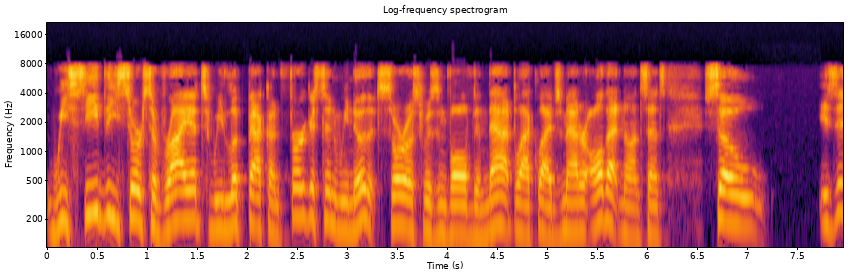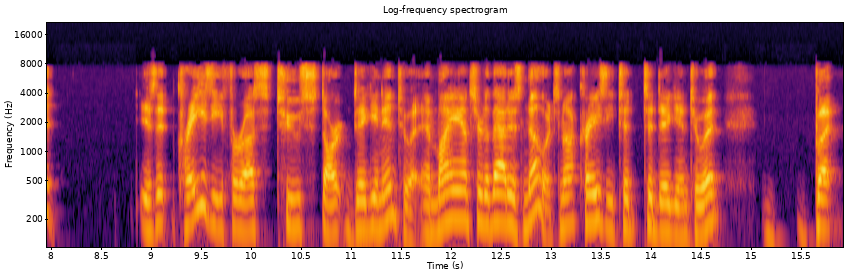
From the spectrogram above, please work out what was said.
we see these sorts of riots. We look back on Ferguson. We know that Soros was involved in that, Black Lives Matter, all that nonsense. So is it is it crazy for us to start digging into it? And my answer to that is no, it's not crazy to to dig into it, but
